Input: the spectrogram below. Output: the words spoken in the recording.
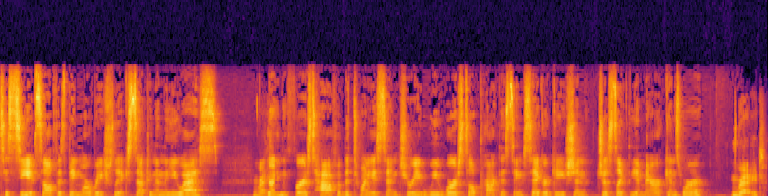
to see itself as being more racially accepting than the US, Right. during the first half of the 20th century, we were still practicing segregation just like the Americans were. Right.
